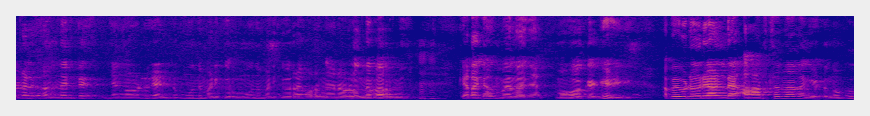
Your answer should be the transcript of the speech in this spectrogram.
ഞങ്ങൾ വന്നിട്ട് ഞങ്ങളോട് രണ്ട് മൂന്ന് മണിക്കൂർ മൂന്ന് മണിക്കൂറേ ഉറങ്ങാനുള്ളെന്ന് പറഞ്ഞ് കിടക്കാൻ പോയതാ ഞാൻ മുഖമൊക്കെ കഴുകി. അപ്പൊ ഇവിടെ ഒരാളുടെ ആർത്തനാഥം കേട്ടു നോക്കൂ.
